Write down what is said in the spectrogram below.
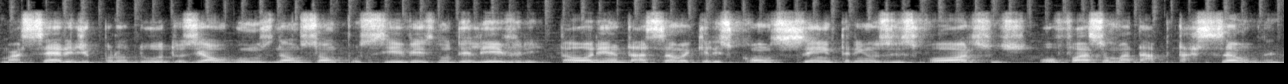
uma série de produtos e alguns não são possíveis no delivery, a orientação é que eles concentrem os esforços ou façam uma adaptação. Né?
